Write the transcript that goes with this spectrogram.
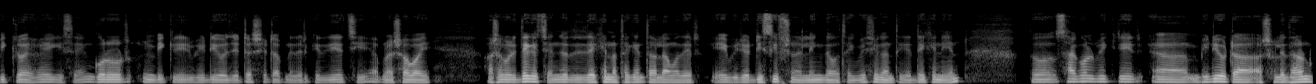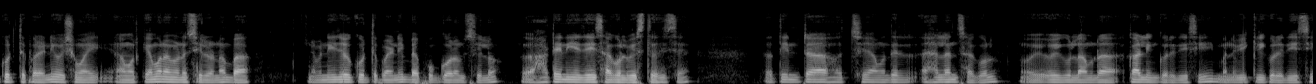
বিক্রয় হয়ে গেছে। গরুর বিক্রির ভিডিও যেটা সেটা আপনাদেরকে দিয়েছি। আপনারা সবাই আশা করি দেখেছেন। যদি দেখে না থাকেন তাহলে আমাদের এই ভিডিও ডিসক্রিপশনে লিঙ্ক দেওয়া থাকবে, সেখান থেকে দেখে নিন। তো ছাগল বিক্রির ভিডিওটা আসলে ধারণ করতে পারিনি, ওই সময় আমার ক্যামেরাম্যানও ছিল না বা আমি নিজেও করতে পারিনি, ব্যাপক গরম ছিল। হাটে নিয়ে যেই ছাগল বেচতে হয়েছে তিনটা হচ্ছে আমাদের হেলান ছাগল। ওই, ওইগুলো আমরা কার্লিং করে দিয়েছি মানে বিক্রি করে দিয়েছি।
